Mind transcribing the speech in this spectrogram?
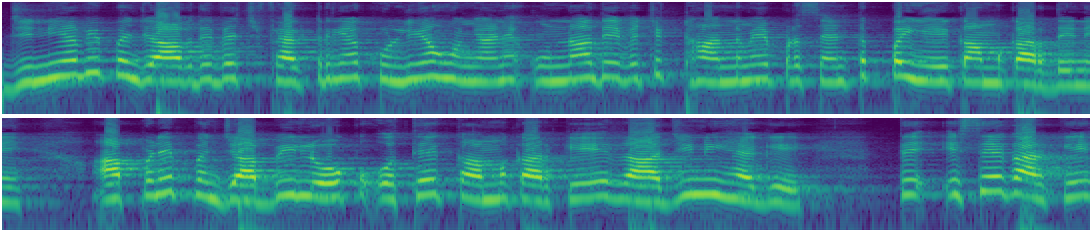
ਜਿੰਨੀਆਂ ਵੀ ਪੰਜਾਬ ਦੇ ਵਿੱਚ ਫੈਕਟਰੀਆਂ ਖੁੱਲੀਆਂ ਹੋਈਆਂ ਨੇ, ਉਹਨਾਂ ਦੇ ਵਿੱਚ 98% ਭਈਏ ਕੰਮ ਕਰਦੇ ਨੇ। ਆਪਣੇ ਪੰਜਾਬੀ ਲੋਕ ਉੱਥੇ ਕੰਮ ਕਰਕੇ ਰਾਜੀ ਨਹੀਂ ਹੈਗੇ ਤੇ ਇਸੇ ਕਰਕੇ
